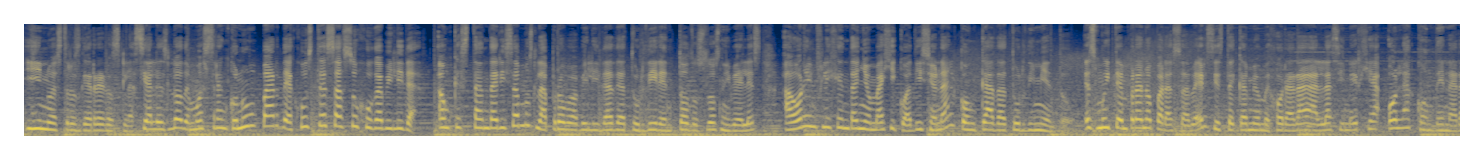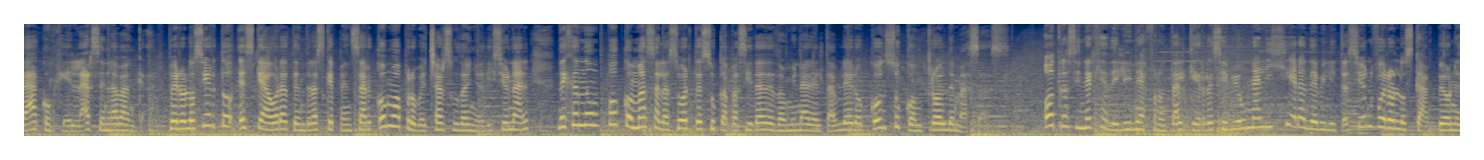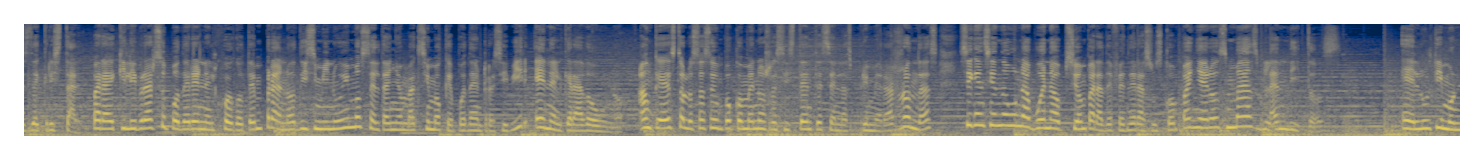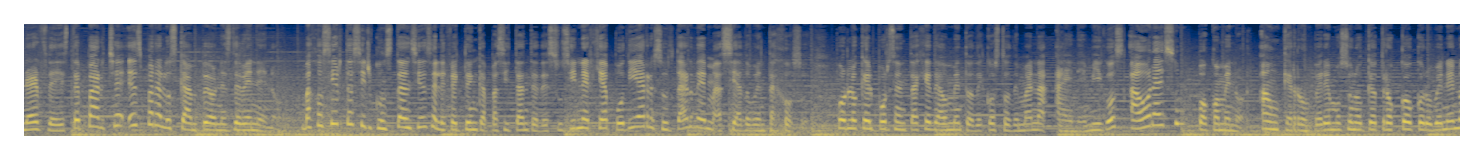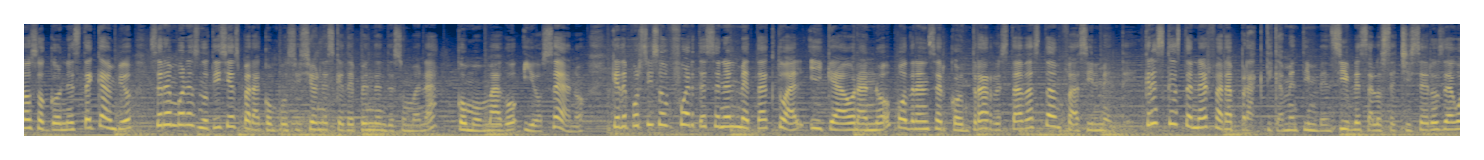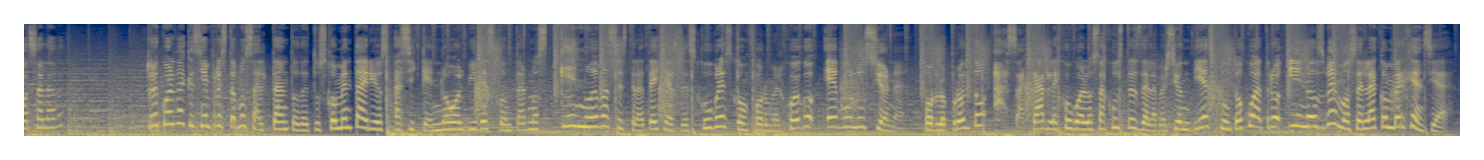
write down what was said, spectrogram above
Y nuestros guerreros glaciales lo demuestran con un par de ajustes a su jugabilidad. Aunque estandarizamos la probabilidad de aturdir en todos los niveles, ahora infligen daño mágico adicional con cada aturdimiento. Es muy temprano para saber si este cambio mejorará a la sinergia o la condenará a congelarse en la banca. Pero lo cierto es que ahora tendrás que pensar cómo aprovechar su daño adicional, dejando un poco más a la suerte su capacidad de dominar el tablero con su control de masas. Otra sinergia de línea frontal que recibió una ligera debilitación fueron los campeones de cristal. Para equilibrar su poder en el juego temprano, disminuimos el daño máximo que pueden recibir en el grado 1. Aunque esto los hace un poco menos resistentes en las primeras rondas, siguen siendo una buena opción para defender a sus compañeros más blanditos. El último nerf de este parche es para los campeones de veneno. Bajo ciertas circunstancias, el efecto incapacitante de su sinergia podía resultar demasiado ventajoso, por lo que el porcentaje de aumento de costo de mana a enemigos ahora es un poco menor. Aunque romperemos uno que otro cócoro venenoso con este cambio, serán buenas noticias para composiciones que dependen de su mana, como Mago y Océano, que de por sí son fuertes en el meta actual y que ahora no podrán ser contrarrestadas tan fácilmente. ¿Crees que este nerf hará prácticamente invencibles a los hechiceros de agua salada? Recuerda que siempre estamos al tanto de tus comentarios, así que no olvides contarnos qué nuevas estrategias descubres conforme el juego evoluciona. Por lo pronto, a sacarle jugo a los ajustes de la versión 10.4 y nos vemos en la convergencia.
